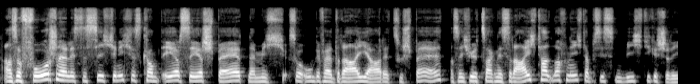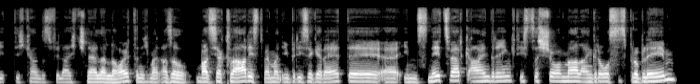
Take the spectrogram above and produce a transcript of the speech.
Also vorschnell ist es sicher nicht, es kommt eher sehr spät, nämlich so ungefähr drei Jahre zu spät. Also ich würde sagen, es reicht halt noch nicht, aber es ist ein wichtiger Schritt. Ich kann das vielleicht schnell erläutern. Ich meine, also was ja klar ist, wenn man über diese Geräte äh, ins Netzwerk eindringt, ist das schon mal ein großes Problem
